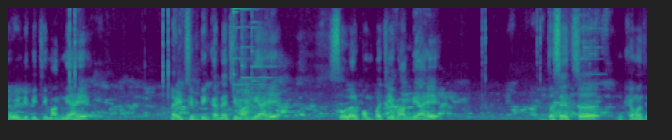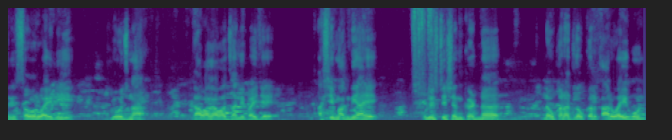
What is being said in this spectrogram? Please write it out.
नवीन डीपीची मागणी आहे. लाइट शिफ्टिंग करण्याची मागणी आहे. सोलर पंपची मागणी आहे. तसेच मुख्यमंत्री सौर वाहिनी योजना गावागावात झाली पाहिजे अशी मागणी आहे. पोलीस स्टेशनकडनं लवकरात लवकर कारवाई होऊन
